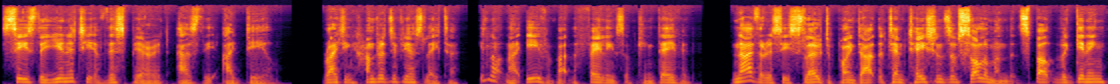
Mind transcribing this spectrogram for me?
sees the unity of this period as the ideal. Writing hundreds of years later, he's not naive about the failings of King David. Neither is he slow to point out the temptations of Solomon that spelt the beginning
